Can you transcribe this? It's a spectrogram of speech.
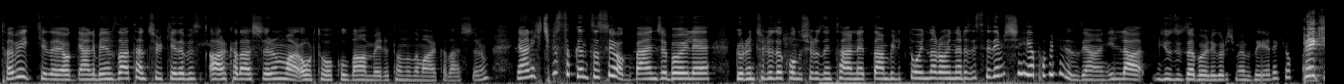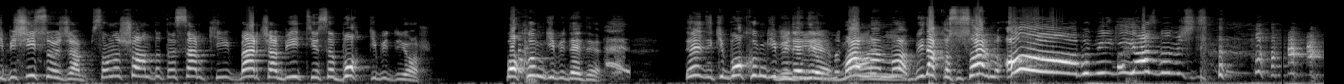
Tabii ki de yok. Yani benim zaten Türkiye'de bir arkadaşlarım var. Ortaokuldan beri tanıdığım arkadaşlarım. Yani hiçbir sıkıntısı yok. Bence böyle görüntülü de konuşuruz, internetten birlikte oyunlar oynarız. İstediğimiz şeyi yapabiliriz yani. İlla yüz yüze böyle görüşmemize gerek yok. bence. Peki bir şey söyleyeceğim. Sana şu anda desem ki Berçem BTS'e bok gibi diyor. Bokum gibi dedi. Dedi ki bokum gibi dedi. Mam mam mam. Bir dakika susar mı? Aa bu bilgiyi yazmamıştı.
